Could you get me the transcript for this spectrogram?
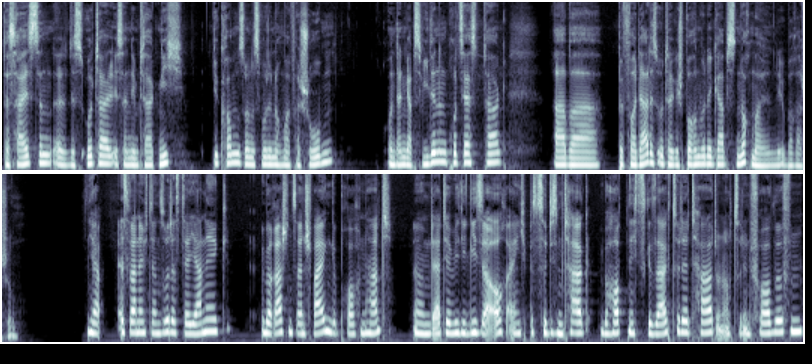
Das heißt dann, äh, das Urteil ist an dem Tag nicht gekommen, sondern es wurde nochmal verschoben. Und dann gab es wieder einen Prozesstag. Aber bevor da das Urteil gesprochen wurde, gab es nochmal eine Überraschung. Ja, es war nämlich dann so, dass der Yannick überraschend sein Schweigen gebrochen hat. Ähm, der hat ja wie die Lisa auch eigentlich bis zu diesem Tag überhaupt nichts gesagt zu der Tat und auch zu den Vorwürfen.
